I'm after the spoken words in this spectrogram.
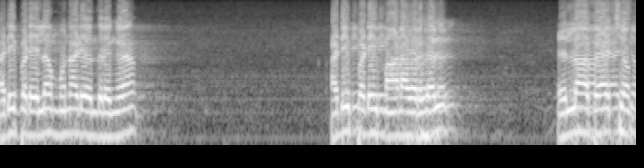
அடிப்படையில் முன்னாடி வந்துருங்க. அடிப்படை மாணவர்கள் எல்லா பேட்சும்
